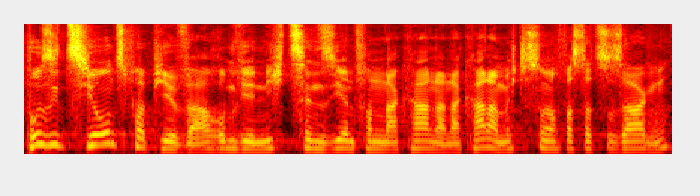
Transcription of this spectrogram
Positionspapier, warum wir nicht zensieren von Nakana. Nakana, möchtest du noch was dazu sagen?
